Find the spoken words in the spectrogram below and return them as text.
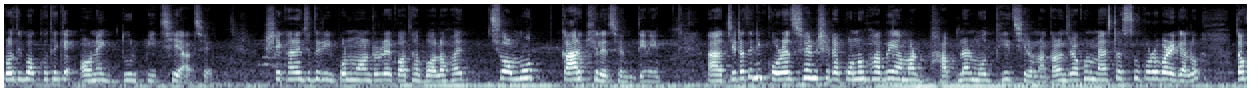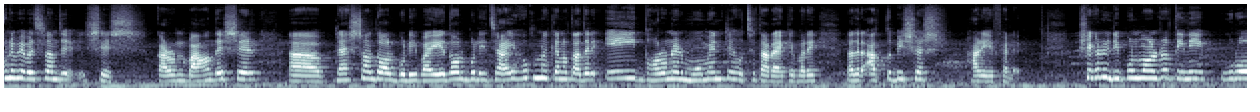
প্রতিপক্ষ থেকে অনেক দূর পিছিয়ে আছে। সেখানে যদি রিপন মণ্ডলের কথা বলা হয়, চমৎকার খেলেছেন তিনি। যেটা তিনি করেছেন, সেটা কোনোভাবেই আমার ভাবনার মধ্যেই ছিল না। কারণ যখন ম্যাচটা সুপার ওভারে গেল, তখনই ভেবেছিলাম যে শেষ। কারণ বাংলাদেশের ন্যাশনাল দল বলি বা এ দল বলি, যাই হোক না কেন, তাদের এই ধরনের মোমেন্টে হচ্ছে তারা একেবারে তাদের আত্মবিশ্বাস হারিয়ে ফেলে। সেখানে রিপন মণ্ডল তিনি পুরো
